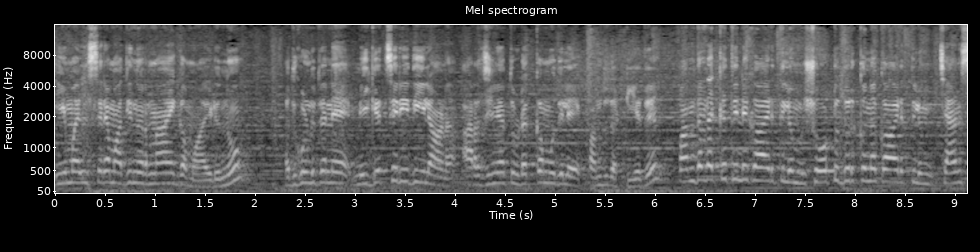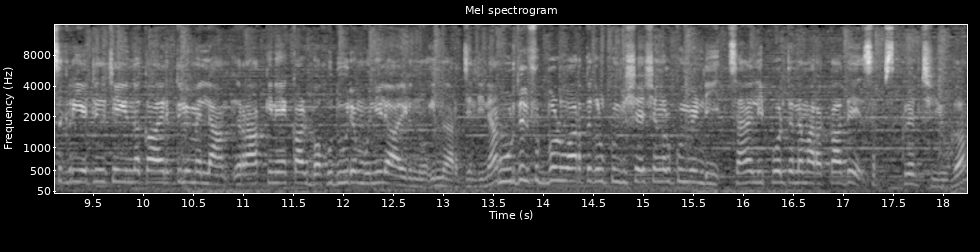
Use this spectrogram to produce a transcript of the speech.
ഈ മത്സരം അതിനിർണായകമായിരുന്നു. അതുകൊണ്ട് തന്നെ മികച്ച രീതിയിലാണ് അർജന്റീന തുടക്കം മുതലേ പന്തു തട്ടിയത്. പന്തടക്കത്തിന്റെ കാര്യത്തിലും ഷോട്ട് തീർക്കുന്ന കാര്യത്തിലും ചാൻസ് ക്രിയേറ്റ് ചെയ്യുന്ന കാര്യത്തിലുമെല്ലാം ഇറാഖിനേക്കാൾ ബഹുദൂരം മുന്നിലായിരുന്നു ഇന്ന് അർജന്റീന. കൂടുതൽ ഫുട്ബോൾ വാർത്തകൾക്കും വിശേഷങ്ങൾക്കും വേണ്ടി ചാനൽ ഇപ്പോൾ തന്നെ മറക്കാതെ സബ്സ്ക്രൈബ് ചെയ്യുക.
